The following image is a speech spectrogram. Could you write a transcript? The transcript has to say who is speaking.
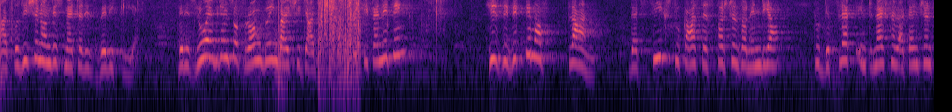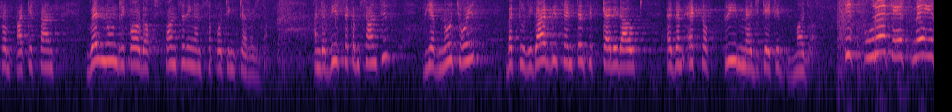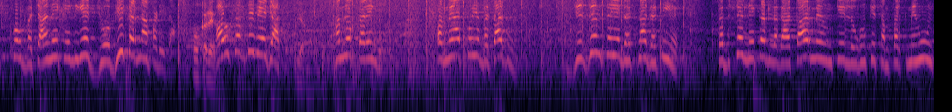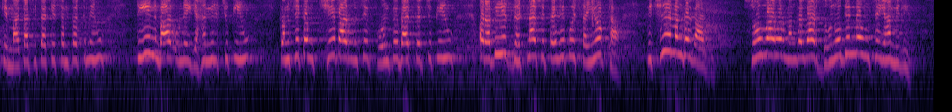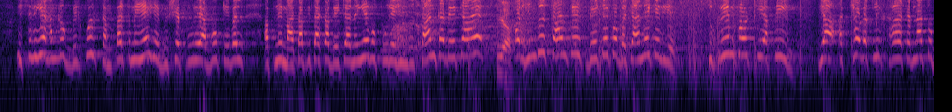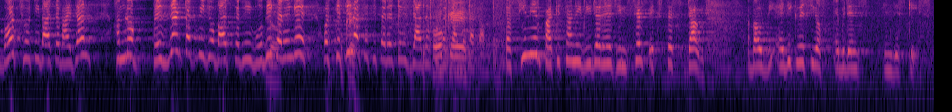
Speaker 1: Our position on this matter is very clear. There is no evidence of wrongdoing by Sri. If anything, he is the victim of a plan that seeks to cast aspersions on India to deflect international attention from Pakistan's well-known record of sponsoring and supporting terrorism. Under these circumstances, we have no choice but to regard this sentence, if carried out, as an act of premeditated murder. इस पूरे case में इसको बचाने के लिए जो भी करना पड़ेगा आउट ऑफ़ द वे जाके हम लोग करेंगे। और मैं आपको ये बता दूँ जिस दिन से ये घटना घटी है तब से लेकर लगातार मैं उनके लोगों के संपर्क में हूँ उनके माता पिता के संपर्क में हूँ। तीन बार उन्हें यहाँ मिल चुकी हूँ कम से कम छह बार उनसे फ़ोन पे बात कर चुकी हूँ। और अभी इस घटना से पहले कोई संयोग था पिछले मंगलवार भी सोमवार और मंगलवार दोनों दिन मैं उनसे यहाँ मिली हूँ। इसलिए हम लोग बिल्कुल संपर्क में हैं। ये विषय पूरे अब वो केवल अपने माता पिता का बेटा नहीं है वो पूरे हिंदुस्तान का बेटा है। और हिंदुस्तान के इस बेटे को बचाने के लिए सुप्रीम कोर्ट की अपील या अच्छा वकील खड़ा करना तो बहुत छोटी बात है भाईजान। हम लोग प्रेसिडेंट तक भी जो बात करनी वो भी करेंगे और किसी ना किसी तरह से इस जादव को
Speaker 2: Okay.
Speaker 1: बचाने का काम करेंगे। Senior Pakistani leader has himself expressed doubts about the adequacy of evidence in this case.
